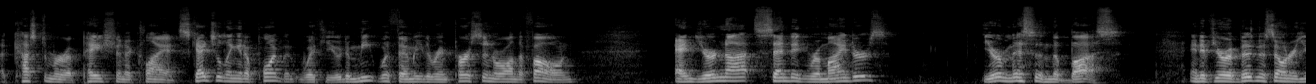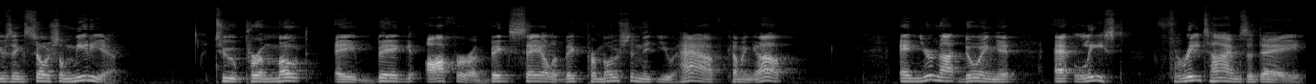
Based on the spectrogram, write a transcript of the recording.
a, customer, a patient, a client, scheduling an appointment with you to meet with them either in person or on the phone, and you're not sending reminders, you're missing the bus. And if you're a business owner using social media to promote a big offer, a big sale, a big promotion that you have coming up, and you're not doing it at least three times a day,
